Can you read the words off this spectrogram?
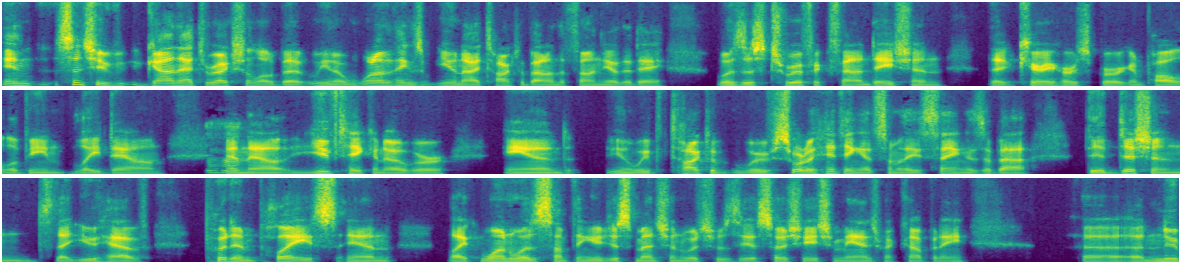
And since you've gone that direction a little bit, you know, one of the things you and I talked about on the phone the other day was this terrific foundation that Cary Hertzberg and Paul Levine laid down. Mm-hmm. And now you've taken over and you know, we've talked we're sort of hinting at some of these things about the additions that you have put in place and like one was something you just mentioned which was the association management company uh, a new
